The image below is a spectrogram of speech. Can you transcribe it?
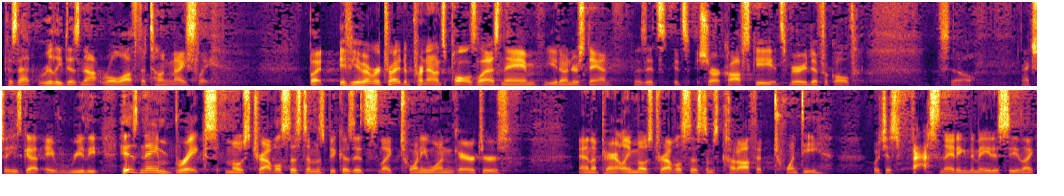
Because that really does not roll off the tongue nicely. But if you've ever tried to pronounce Paul's last name, you'd understand. Because it's, it's Czarkowski, it's very difficult. So, actually, he's got a really. His name breaks most travel systems because it's like 21 characters. And apparently, most travel systems cut off at 20 which is fascinating to me to see like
